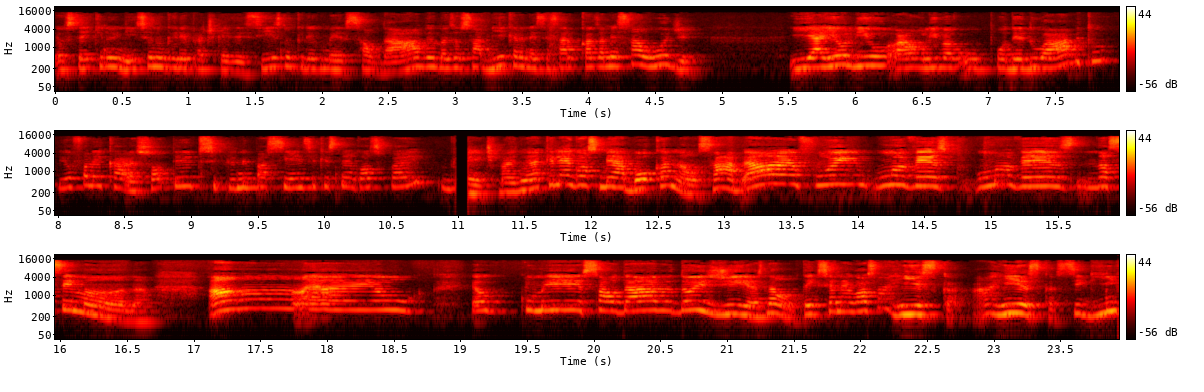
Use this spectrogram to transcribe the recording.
Eu sei que no início eu não queria praticar exercício, não queria comer saudável, mas eu sabia que era necessário por causa da minha saúde. E aí eu li o, o livro O Poder do Hábito e eu falei, cara, é só ter disciplina e paciência que esse negócio vai. Gente, mas não é aquele negócio meia boca, não, sabe? Ah, eu fui uma vez, uma vez na semana. Ah, eu, eu comi saudável dois dias. Não, tem que ser um negócio arrisca, arrisca, seguir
